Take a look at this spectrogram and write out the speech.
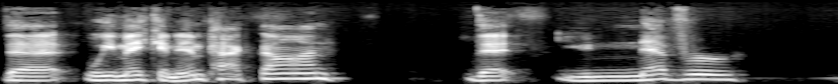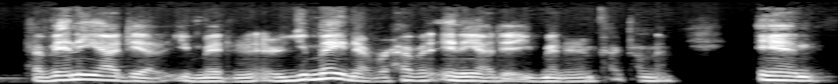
that we make an impact on that you never have any idea that you've made an, or you may never have any idea you've made an impact on them. And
